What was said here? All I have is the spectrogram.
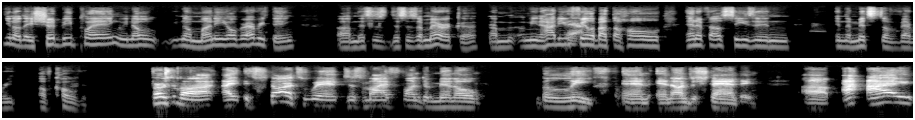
you know they should be playing? We know you know money over everything. Um this is this is america. Um, i mean how do you yeah. feel about the whole nfl season in the midst of every of covid? First of all I, it starts with just my fundamental belief and and understanding. Uh, I, I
